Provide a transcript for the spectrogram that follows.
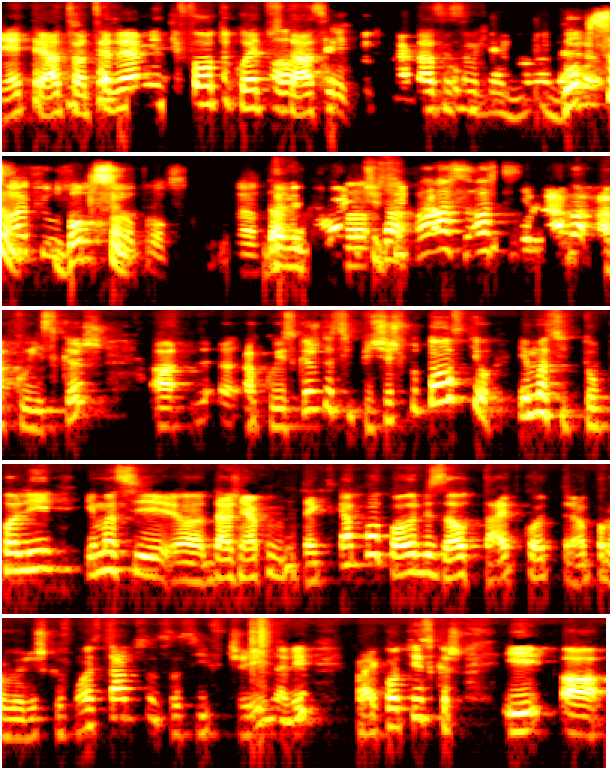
Не, трябва, това трябва да ми е дефолта, което става всеки път, когато аз не съм хендълвал. Бобсън, е Бобсън. Да. да не говорим, че да. си аз, аз... Полява, ако искаш, а, ако искаш да си пишеш по този стил, има си тупали, има си а, даже някои библиотеки, така по result type, който трябва да провериш какво е статуса с if, нали, прави каквото искаш. И а,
